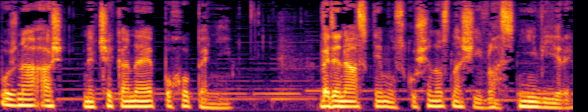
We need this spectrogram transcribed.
možná až nečekané pochopení. Vede nás k němu zkušenost naší vlastní víry.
